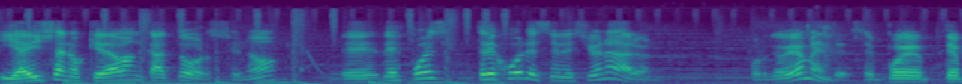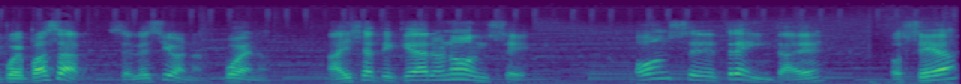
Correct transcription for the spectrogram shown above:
y ahí ya nos quedaban 14, ¿no? Eh, después, tres jugadores se lesionaron, porque obviamente se puede, te puede pasar, se lesionan. Bueno, ahí ya te quedaron 11. 11 de 30, ¿eh? O sea,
